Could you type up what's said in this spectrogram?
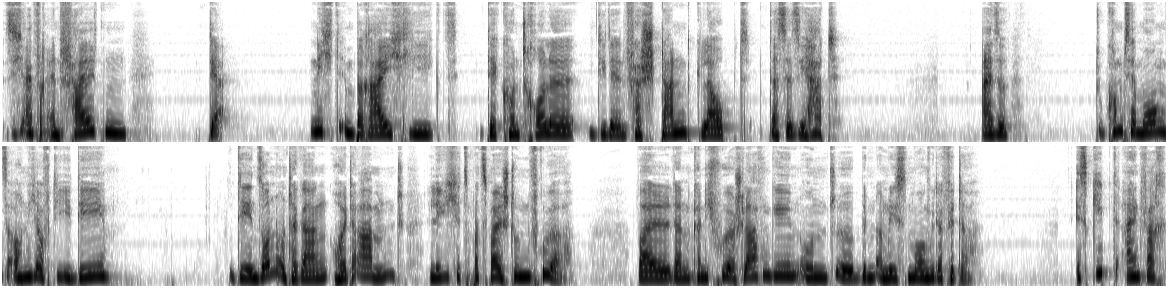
sich einfach entfalten, der nicht im Bereich liegt der Kontrolle, die der Verstand glaubt, dass er sie hat. Also, du kommst ja morgens auch nicht auf die Idee, den Sonnenuntergang heute Abend lege ich jetzt mal zwei Stunden früher, weil dann kann ich früher schlafen gehen und äh, bin am nächsten Morgen wieder fitter. Es gibt einfach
